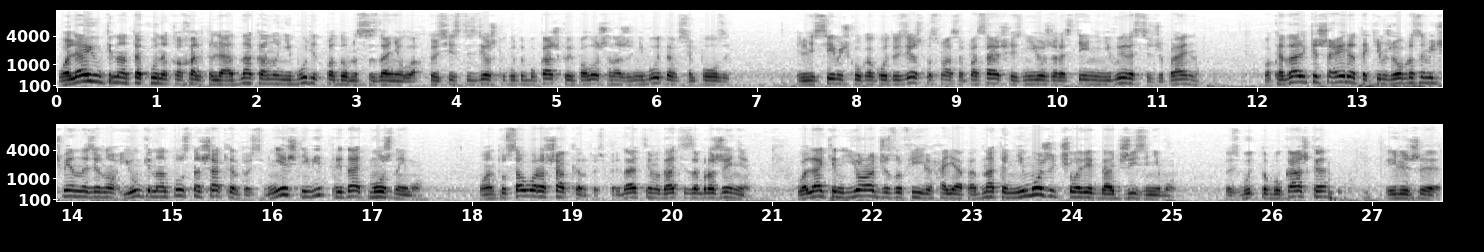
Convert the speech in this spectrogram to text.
Валя юмкина такуна кахалькаля, однако оно не будет подобно созданию Аллаха. То есть, если ты сделаешь какую-то букашку и положишь, она же не будет, допустим, ползать. Или семечку какую-то сделаешь пластмассу, посадишь, из нее же растение не вырастет же, правильно? Вакадальки шаира, таким же образом ячменное зерно. Юмкин антус на шаклен, то есть внешний вид придать можно ему. У антусауара шаклен, то есть придать ему, дать изображение. Валякин юаджизу фигель хаят, однако не может человек дать жизнь ему. То есть будь то букашка, или же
